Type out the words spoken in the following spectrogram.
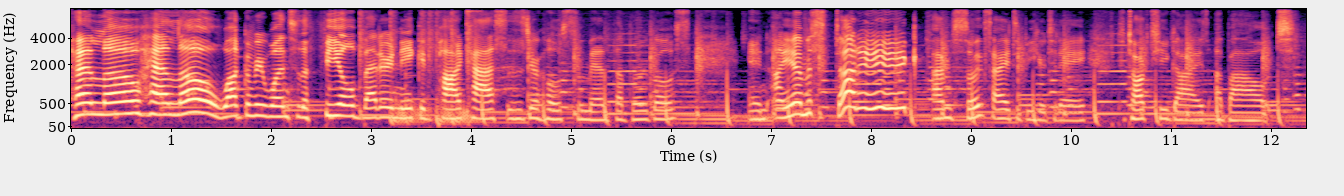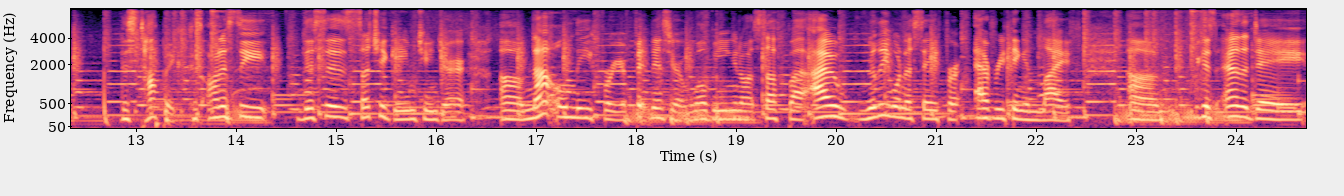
Hello, hello. Welcome everyone to the Feel Better Naked podcast. This is your host, Samantha Burgos, and I am ecstatic. I'm so excited to be here today to talk to you guys about this topic because honestly, this is such a game changer, um, not only for your fitness, your well being, and all that stuff, but I really want to say for everything in life. Um, because at the end of the day,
